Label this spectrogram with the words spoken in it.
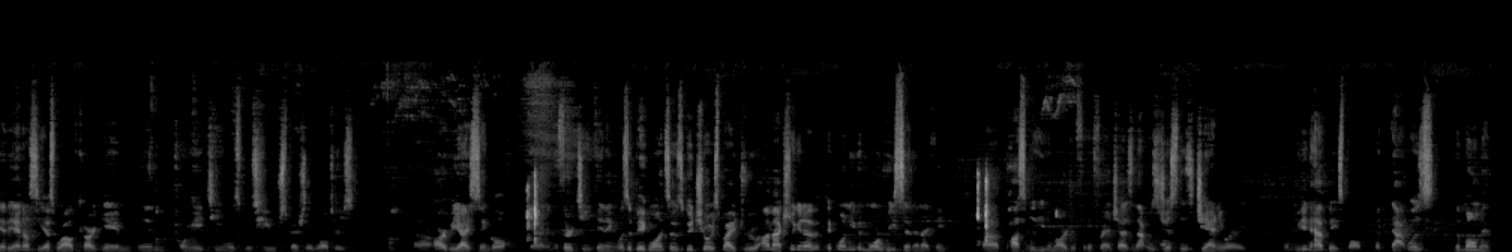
Yeah, the NLCS wild card game in 2018 was, was huge, especially Wolters' uh, RBI single uh, in the 13th inning was a big one, so it was a good choice by Drew. I'm actually going to pick one even more recent, and I think uh, possibly even larger for the franchise, and that was just this January when we didn't have baseball, but that was the moment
